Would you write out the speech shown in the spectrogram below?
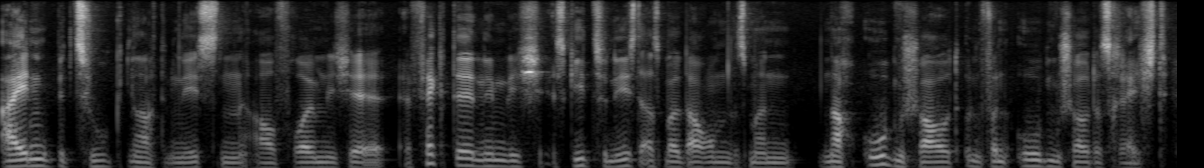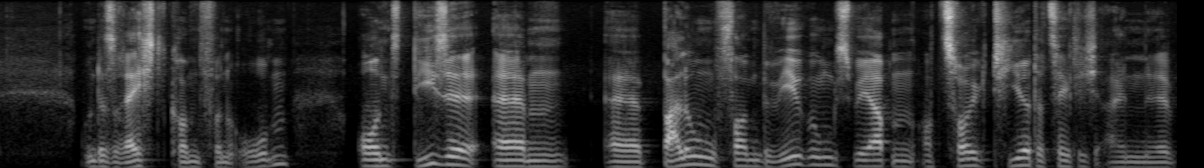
einen Bezug nach dem nächsten auf räumliche Effekte, nämlich es geht zunächst erstmal darum, dass man nach oben schaut und von oben schaut das Recht. Und das Recht kommt von oben. Und diese ähm, äh, Ballung von Bewegungsverben erzeugt hier tatsächlich eine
